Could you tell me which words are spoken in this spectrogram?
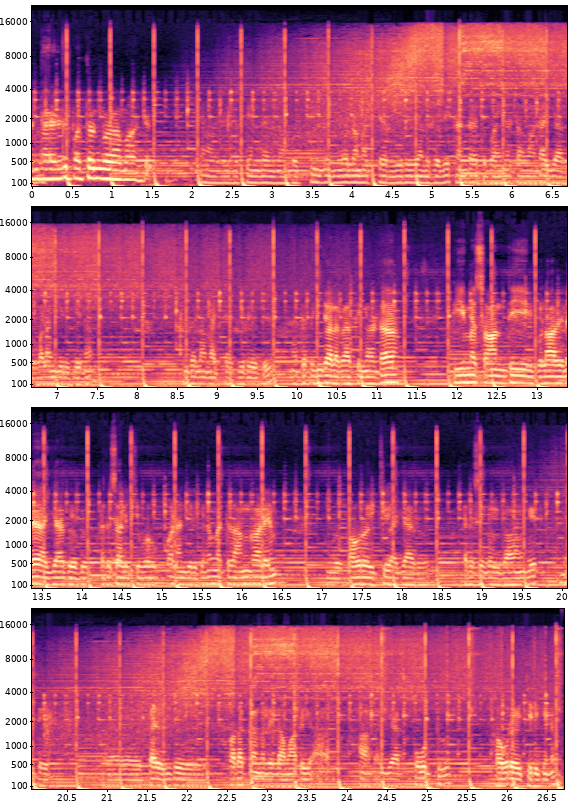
ரெண்டாயிரத்தி பத்தொன்பதாம் ஆண்டு இந்த முதலமைச்சர் விருதுன்னு சொல்லி ரெண்டாயிரத்தி பதினெட்டாம் ஆண்டு ஐயாவுக்கு வழங்கியிருக்கிறேன். முதலமைச்சர் விருது மற்ற இந்தியாவில் பார்த்தீங்கன்னா பீமசாந்தி விழாவில் ஐயாவுக்கு பரிசளித்து வழங்கியிருக்கிறேன். மற்ற மற்றது அங்காலயம் கௌரவித்து ஐயாவுக்கு பரிசுகள் வாங்கி இது இது பதக்கங்கள் எல்லாம் அது ஐயா போட்டு கௌரவிச்சிருக்கணும்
